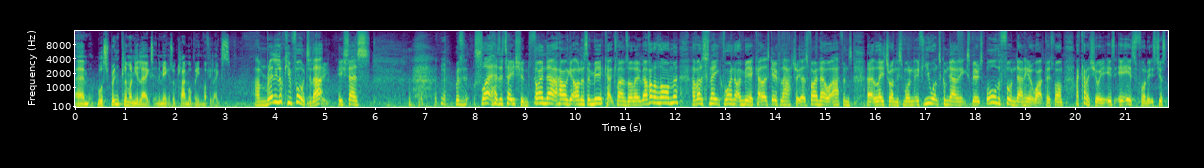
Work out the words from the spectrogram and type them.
Um, we'll sprinkle them on your legs, and the meerkats climb up and eat them off your legs. I'm really looking forward to that. He says. With slight hesitation, find out how I get on as a meerkat climbs all over. I've had a llama, I've had a snake. Why not a meerkat? Let's go for the hat trick. Let's find out what happens uh, later on this morning. If you want to come down and experience all the fun down here at White Post Farm, I can assure you, it is, it is fun. It's just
